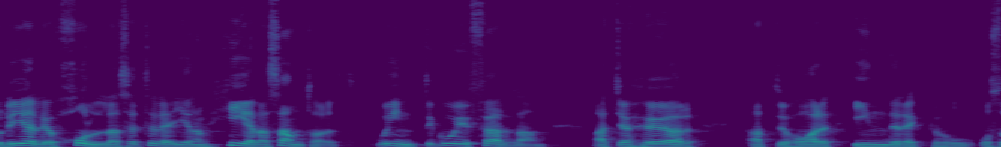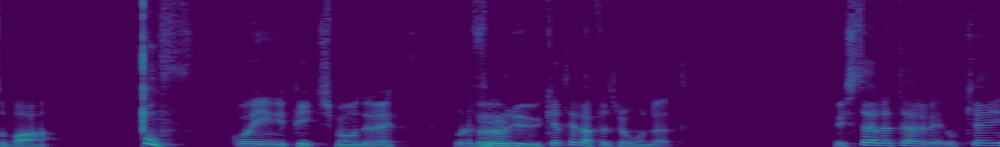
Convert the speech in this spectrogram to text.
Och det gäller ju att hålla sig till det genom hela samtalet. Och inte gå i fällan att jag hör att du har ett indirekt behov och så bara Puff! Gå in i pitch mode direkt. Då har du Mm. förbrukat hela förtroendet. Istället är det okej,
